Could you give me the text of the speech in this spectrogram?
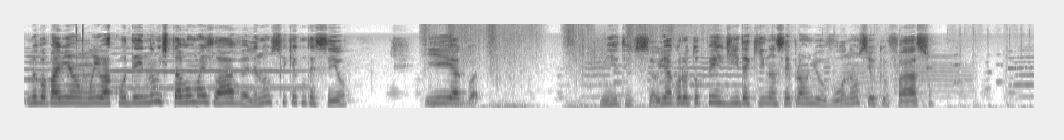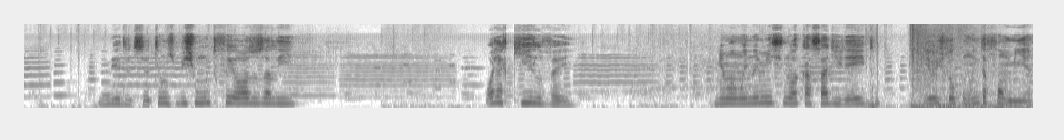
Meu papai e minha mãe, eu acordei não estavam mais lá, velho. Eu não sei o que aconteceu. E agora... Meu Deus do céu. E agora eu tô perdido aqui, não sei pra onde eu vou, não sei o que eu faço. Meu Deus do céu, tem uns bichos muito feiosos ali. Olha aquilo, velho. Minha mamãe nem me ensinou a caçar direito. E eu estou com muita fominha.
